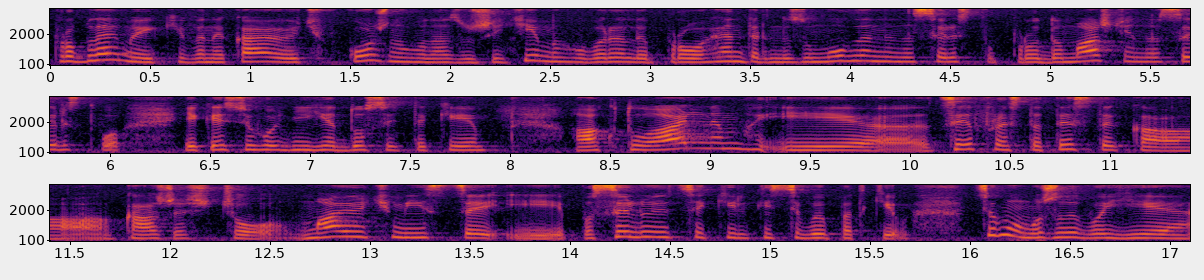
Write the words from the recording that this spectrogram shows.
проблеми, які виникають в кожного нас в житті. Ми говорили про гендерне зумовлене насильство, про домашнє насильство, яке сьогодні є досить таки актуальним. І е, цифри, статистика каже, що мають місце і посилюється кількість випадків. Цьому можливо є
